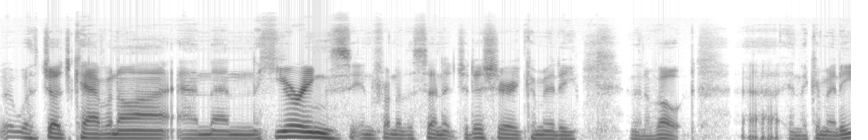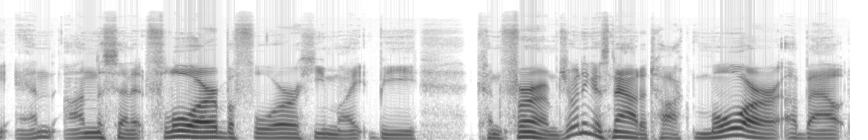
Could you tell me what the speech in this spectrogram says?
with Judge Kavanaugh, and then hearings in front of the Senate Judiciary Committee, and then a vote uh, in the committee and on the Senate floor before he might be confirmed. Joining us now to talk more about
